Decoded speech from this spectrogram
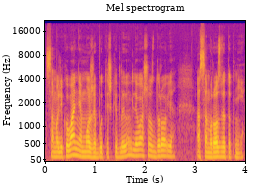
самолікування може бути шкідливим для вашого здоров'я, а саморозвиток ні.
